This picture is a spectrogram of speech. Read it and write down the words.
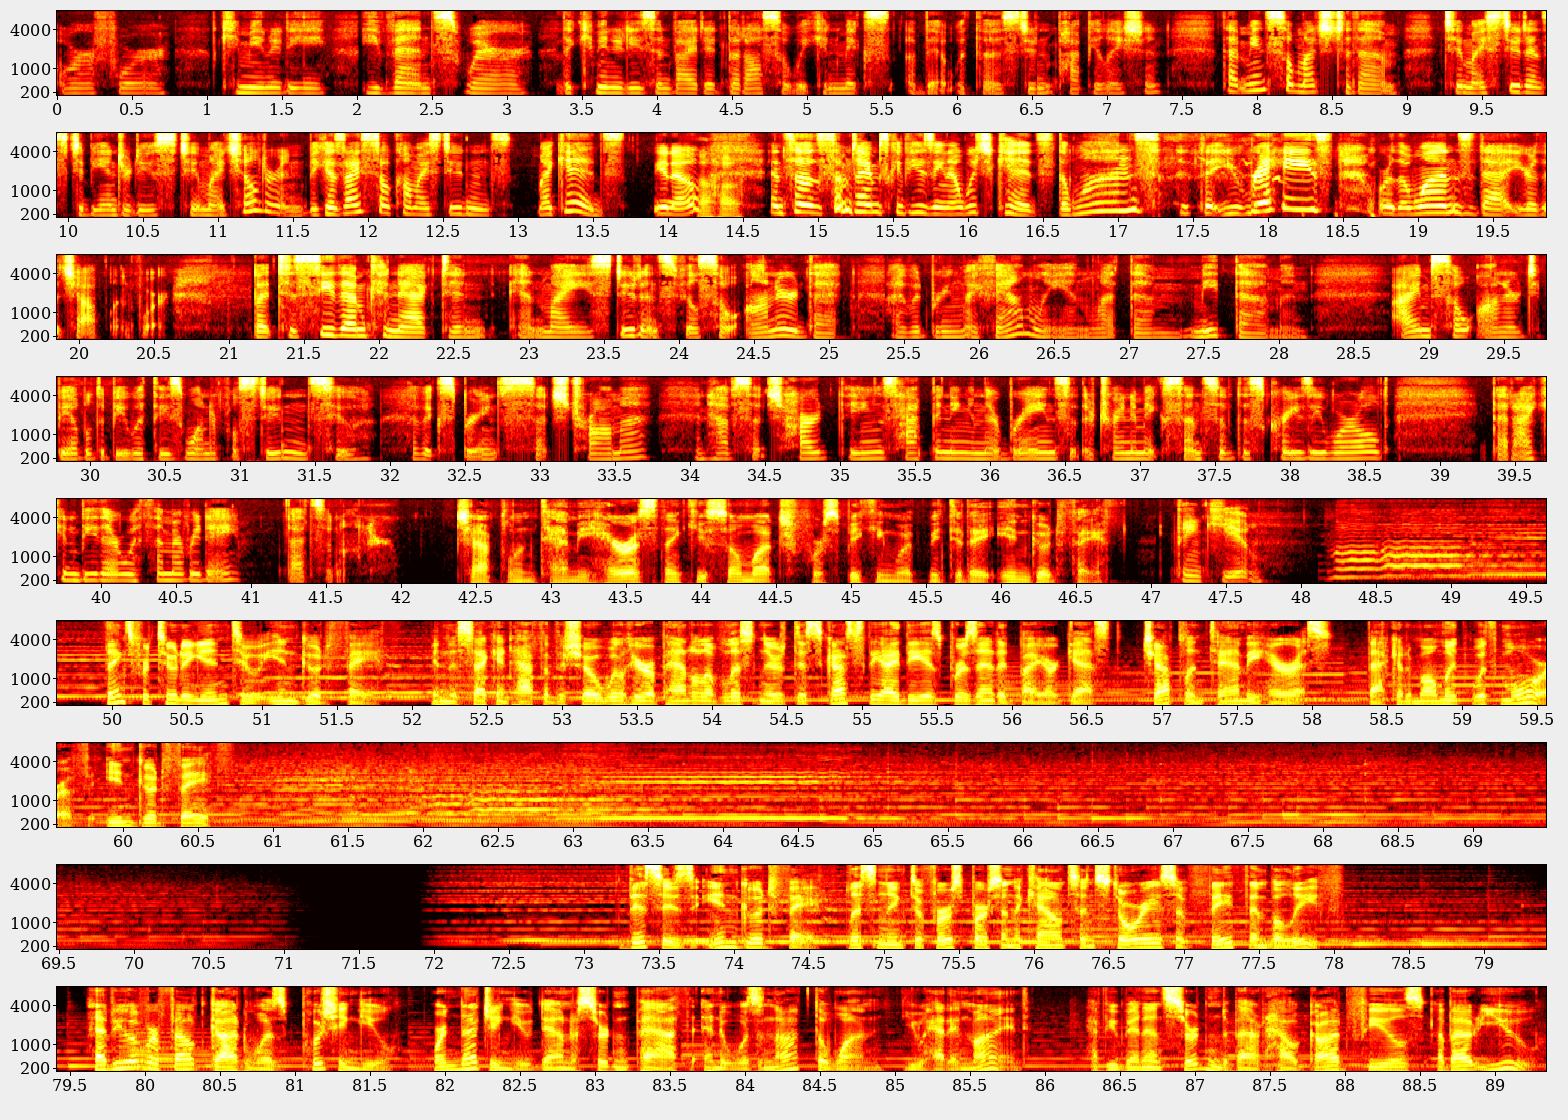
or for community events where the community is invited, but also we can mix a bit with the student population. That means so much to them, to my students, to be introduced to my children, because I still call my students my kids, you know? Uh-huh. And so it's sometimes confusing. Now, which kids? The ones that you raised or the ones that you're the chaplain for? But to see them connect and, and my students feel so honored that I would bring my family and let them meet them. And I'm so honored to be able to be with these wonderful students who have experienced such trauma and have such hard things happening in their brains that they're trying to make sense of this crazy world, that I can be there with them every day. That's an honor. Chaplain Tammy Harris, thank you so much for speaking with me today in good faith. Thank you. Thanks for tuning in to In Good Faith. In the second half of the show, we'll hear a panel of listeners discuss the ideas presented by our guest, Chaplain Tammy Harris. Back in a moment with more of In Good Faith. This is In Good Faith, listening to first person accounts and stories of faith and belief. Have you ever felt God was pushing you or nudging you down a certain path and it was not the one you had in mind? Have you been uncertain about how God feels about you?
